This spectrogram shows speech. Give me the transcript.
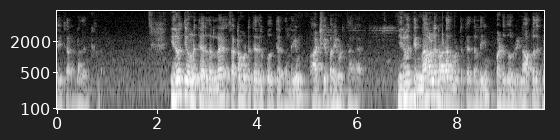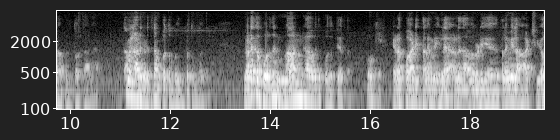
ஜெயிச்சார்? அண்ணாதிமுக இருபத்தி ஒன்று தேர்தலில் சட்டமன்ற தேர்தல் பொது தேர்தலையும் ஆட்சியை பறி கொடுத்தாங்க இருபத்தி நாலு நாடாளுமன்ற தேர்தலையும் படுதோல்வி நாற்பதுக்கு நாற்பது தோத்தாங்க. தமிழ்நாடு எடுத்துட்டா முப்பத்தொம்பது முப்பத்தொம்பது நடக்க போகிறது நான்காவது பொது தேர்தல். ஓகே. எடப்பாடி தலைமையில் அல்லது அவருடைய தலைமையில் ஆட்சியோ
